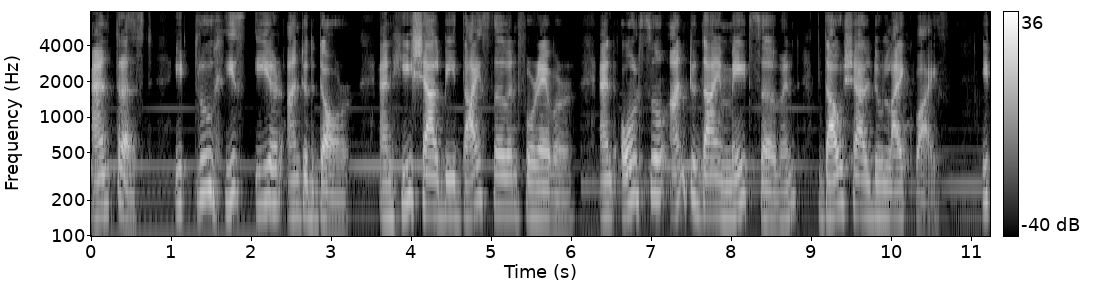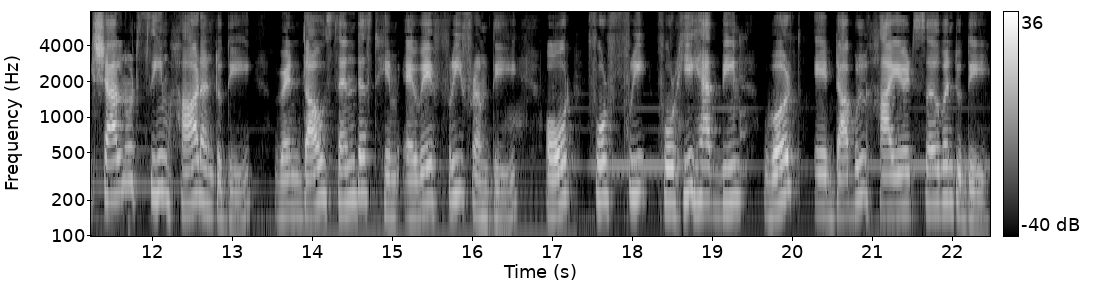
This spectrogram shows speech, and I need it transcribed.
and thrust it through his ear unto the door, and he shall be thy servant forever, and also unto thy maidservant thou shalt do likewise. It shall not seem hard unto thee when thou sendest him away free from thee, or for free, for he hath been worth a double hired servant to thee,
